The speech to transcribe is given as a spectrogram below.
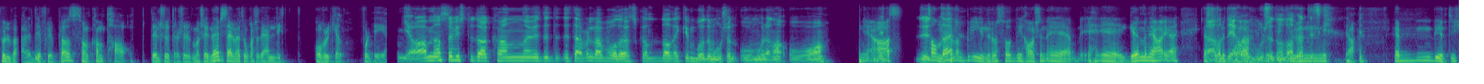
fullverdig flyplass som kan ta opptil 737-maskiner, selv om jeg tror kanskje det er litt overkill for det. Ja, men altså hvis du da kan Dette er vel da både skal da dekke både Mosjøen og Morana og ja, Sandnessjøen begynner også, de har sin e egen Men jeg, jeg, jeg så ja, litt det har nå, da, faktisk. Ja, jeg begynte i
